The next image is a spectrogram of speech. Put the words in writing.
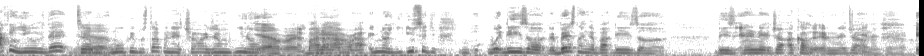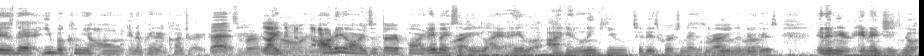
I can use that to Yeah. move people's stuff and then charge them. You know, Yeah, bro, you by the hour. You know, you, you said you, with these uh the best thing about these uh these internet jobs, I call it internet jobs, Internet. is that you become your own independent contractor. Facts, bro. Like all they are is a third party. They basically Right. like, hey, look, I can link you to this person that's Right, willing to do this, and then they- and they just you know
